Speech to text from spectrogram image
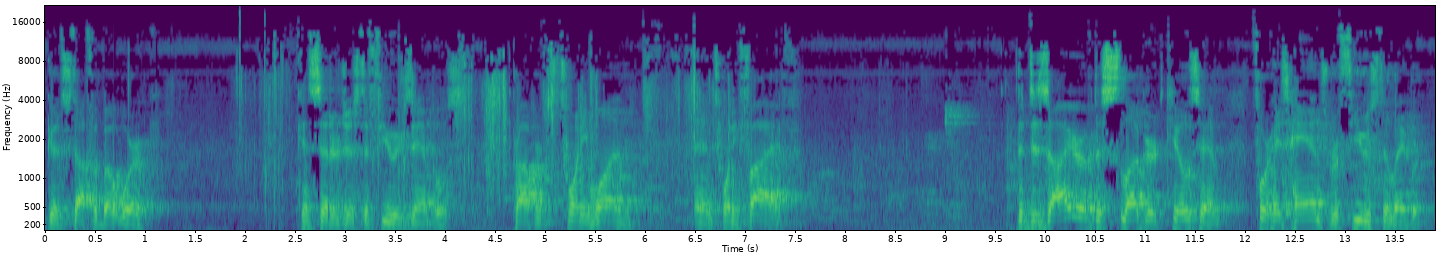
good stuff about work. Consider just a few examples Proverbs 21 and 25. The desire of the sluggard kills him, for his hands refuse to labor.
